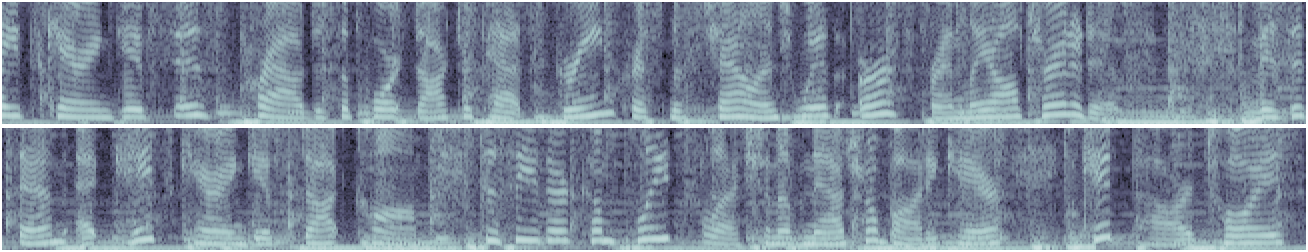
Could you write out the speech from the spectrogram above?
Kate's Caring Gifts is proud to support Dr. Pat's Green Christmas Challenge with earth-friendly alternatives. Visit them at katescaringgifts.com to see their complete selection of natural body care, kid-powered toys,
